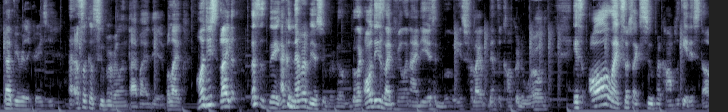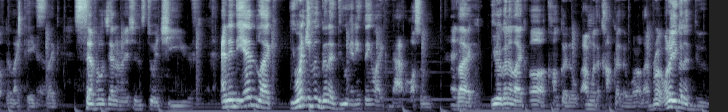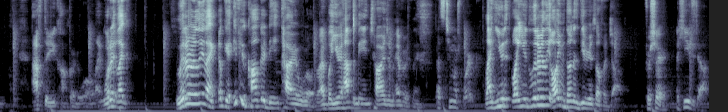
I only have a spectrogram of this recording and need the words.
That'd be really crazy. That's like a super villain type idea. But like all these like that's the thing. I could never be a super villain. But like all these like villain ideas in movies for like them to conquer the world, it's all like such like super complicated stuff that like takes like several generations to achieve. And in the end, like you weren't even gonna do anything like that awesome. Anyway. Like you were gonna like, oh conquer the I'm gonna conquer the world. Like, bro, what are you gonna do after you conquer the world? Like what are like literally like okay, if you conquered the entire world, right? But you have to be in charge of everything. that's too much work. Like you like you literally all you've done is give yourself a job. For sure. A huge job.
